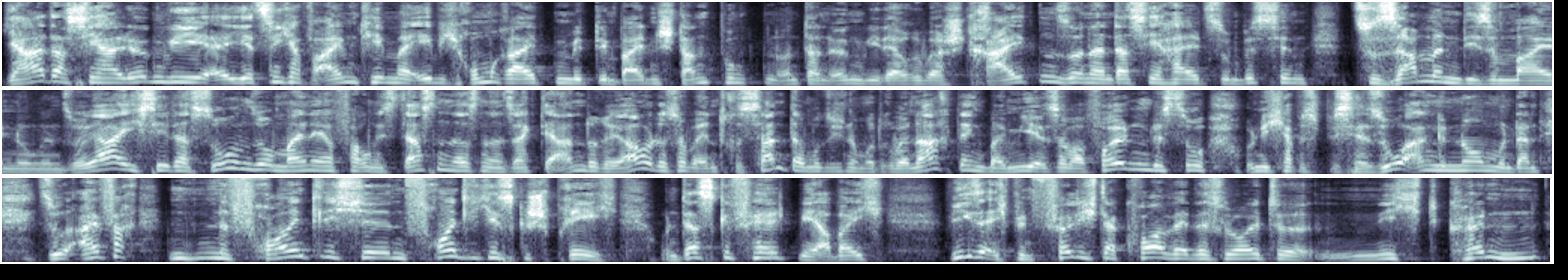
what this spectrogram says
ja, dass sie halt irgendwie äh, jetzt nicht auf einem Thema ewig rumreiten mit den beiden Standpunkten und dann irgendwie darüber streiten, sondern dass sie halt so ein bisschen zusammen diese Meinungen so, ja, ich sehe das so und so, meine Erfahrung ist das und das. Und dann sagt der andere, ja, oh, das ist aber interessant, da muss ich noch mal drüber nachdenken, bei mir ist aber folgendes so und ich habe es bisher so angenommen. Und dann so einfach eine freundliche, ein freundliches Gespräch. Und das gefällt mir, aber ich, wie gesagt, ich bin völlig d'accord, wenn das Leute nicht können,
